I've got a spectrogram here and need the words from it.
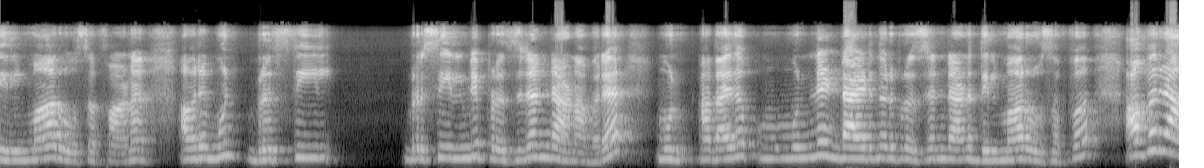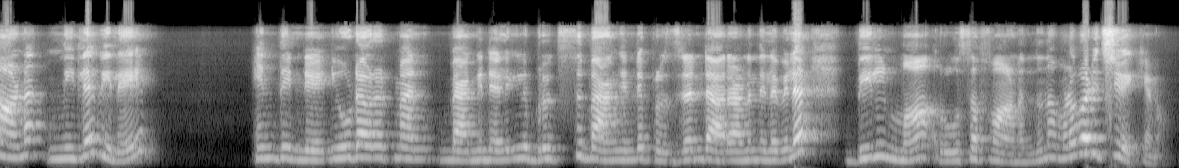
ദിൽമ റൂസഫ് ആണ് അവർ മുൻ ബ്രസീൽ ബ്രസീലിന്റെ പ്രസിഡന്റ് ആണ് അവർ. മുൻ അതായത് മുന്നേ ഉണ്ടായിരുന്ന ഒരു പ്രസിഡന്റ് ആണ് ദിൽമ റൂസഫ്. അവരാണ് നിലവിലെ എന്തിന്റെ ന്യൂ ഡെവലപ്മെന്റ് ബാങ്കിന്റെ അല്ലെങ്കിൽ ബ്രിക്സ് ബാങ്കിന്റെ പ്രസിഡന്റ് ആരാണ് നിലവിൽ ദിൽമ റൂസഫ് ആണെന്ന് നമ്മൾ പഠിച്ചു വെക്കണം.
